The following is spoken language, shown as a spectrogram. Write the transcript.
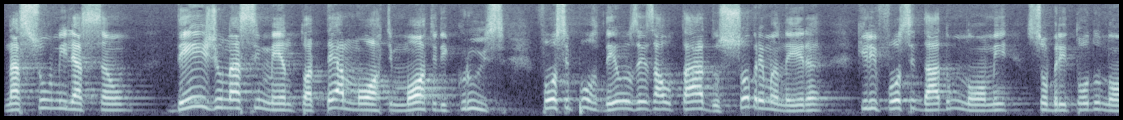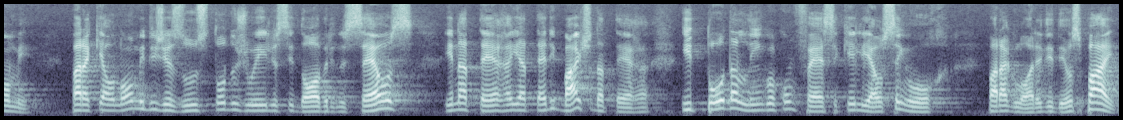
na sua humilhação, desde o nascimento até a morte, morte de cruz, fosse por Deus exaltado sobremaneira, que lhe fosse dado um nome sobre todo nome, para que ao nome de Jesus todo joelho se dobre nos céus e na terra e até debaixo da terra, e toda língua confesse que Ele é o Senhor, para a glória de Deus Pai.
